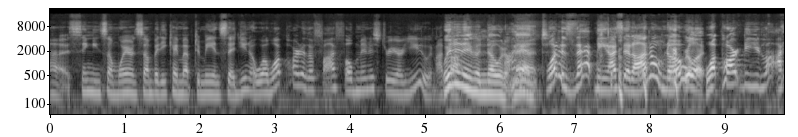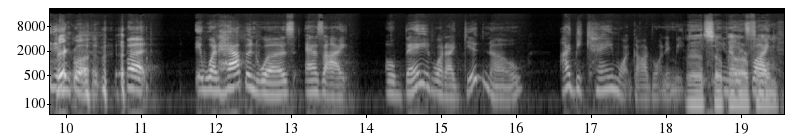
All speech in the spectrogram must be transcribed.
uh, singing somewhere, and somebody came up to me and said, "You know, well, what part of the fivefold ministry are you?" And I We thought, didn't even know what it I had- meant. what does that mean? I said, "I don't know. like, what part do you like?" I didn't. one. But it, what happened was, as I obeyed what I did know, I became what God wanted me to. Yeah, be. it's so you know, It's like powerful.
